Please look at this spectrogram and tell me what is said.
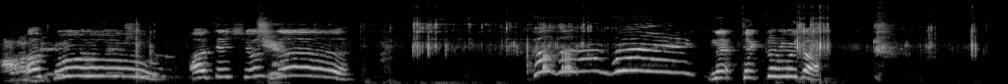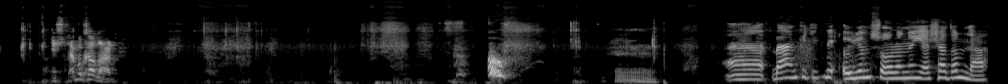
Hadi. Ahu! Ateş hızlı! Kazanan! Ne? Tek tur muydu? İşte bu kadar. Ee, ben küçük bir ölüm sorunu yaşadım da.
